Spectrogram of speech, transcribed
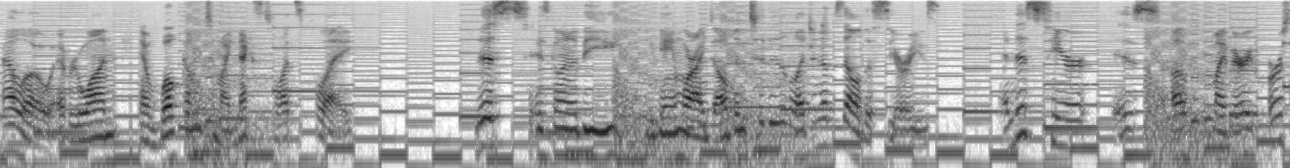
Hello everyone, and welcome to my next Let's Play. This is going to be the game where I delve into the Legend of Zelda series. And this here is of my very first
